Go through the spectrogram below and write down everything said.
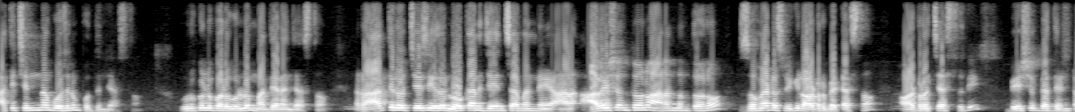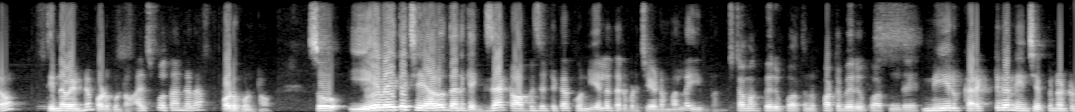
అతి చిన్న భోజనం పొద్దున చేస్తాం. ఉరుకులు పరుగుల్లో మధ్యాహ్నం చేస్తాం. రాత్రి వచ్చేసి ఏదో లోకాన్ని జయించామనే ఆవేశంతోనో ఆనందంతోనో జొమాటో స్విగ్గీలో ఆర్డర్ పెట్టేస్తాం. ఆర్డర్ వచ్చేస్తుంది. బేసిక్గా తింటాం. తిన్న వెంటనే పడుకుంటాం. అలసిపోతాం కదా పడుకుంటాం. సో ఏవైతే చేయాలో దానికి ఎగ్జాక్ట్ ఆపోజిట్గా కొన్ని ఏళ్ళ తరబడి చేయడం వల్ల ఇబ్బంది. స్టమక్ పెరిగిపోతుంది పొట్ట పెరిగిపోతుంది. మీరు కరెక్ట్గా నేను చెప్పినట్టు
